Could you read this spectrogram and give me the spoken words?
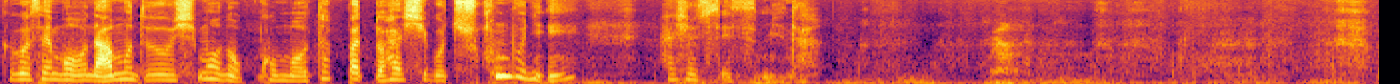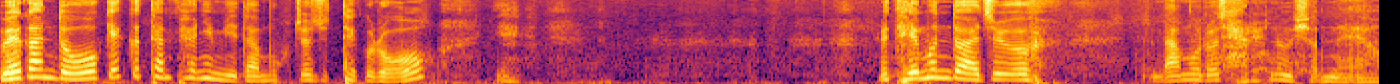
그곳에 뭐 나무도 심어 놓고 뭐 텃밭도 하시고 충분히 하실 수 있습니다. 외관도 깨끗한 편입니다. 목조 주택으로. 예. 대문도 아주 나무로 잘 해놓으셨네요.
